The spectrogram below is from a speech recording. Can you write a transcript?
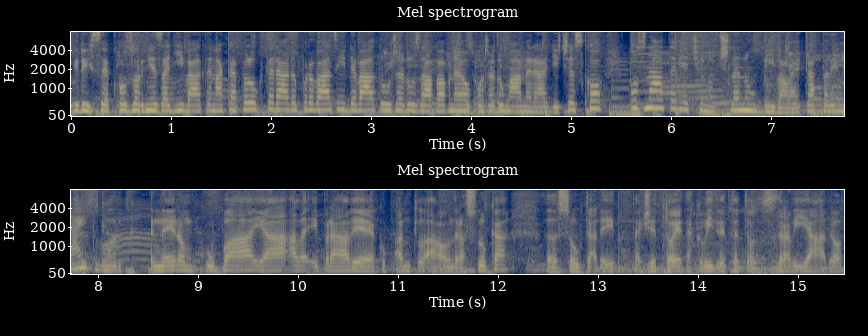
Když se pozorně zadíváte na kapelu, která doprovází devátou řadu zábavného pořadu Máme rádi Česko, poznáte většinu členů bývalé kapely Nightwork. Nejenom Kuba, já, ale i právě Jakub Antl a Ondra Sluka eh, jsou tady, takže to je takový to, to zdravý jádo.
